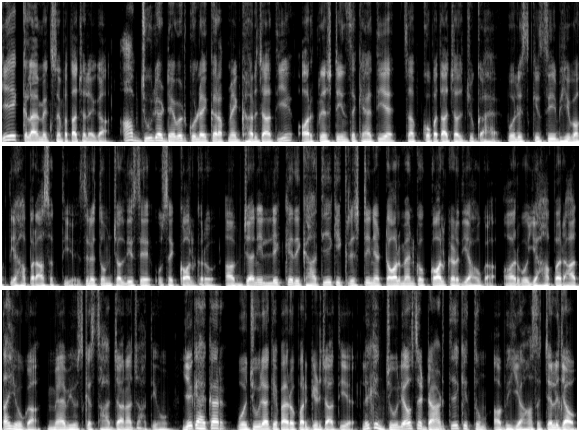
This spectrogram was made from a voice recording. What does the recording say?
ये क्लाइमेक्स में पता चलेगा। अब जूलिया डेविड को लेकर अपने घर जाती है और क्रिस्टीन से कहती है, सबको पता चल चुका है। पुलिस किसी भी वक्त यहाँ पर आ सकती है, इसलिए तुम जल्दी से उसे कॉल करो। अब जेनी लिख के दिखाती है कि क्रिस्टी ने टॉलमैन को कॉल कर दिया होगा और वो यहाँ पर आता ही होगा। मैं भी उसके साथ जाना चाहती हूँ। ये कहकर वो जूलिया के पैरों पर गिर जाती है। लेकिन जूलिया उसे डांटती है कि तुम अभी यहाँ से चले जाओ।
